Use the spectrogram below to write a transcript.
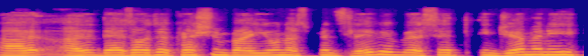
There's also a question by Jonas Prinz-Lewe where said in Germany,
